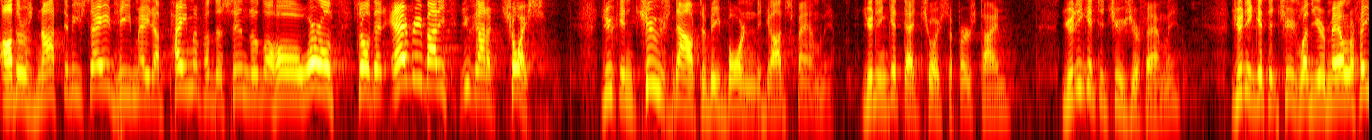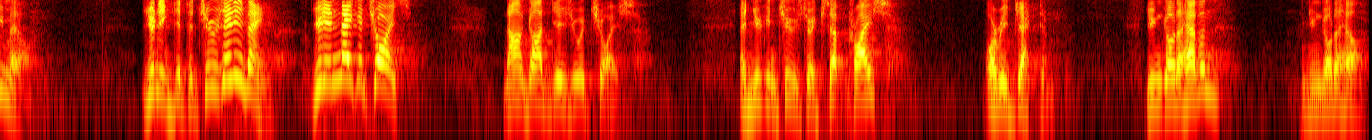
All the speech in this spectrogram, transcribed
others not to be saved. He made a payment for the sins of the whole world so that everybody, you got a choice. You can choose now to be born into God's family. You didn't get that choice the first time. You didn't get to choose your family. You didn't get to choose whether you're male or female. You didn't get to choose anything. You didn't make a choice. Now God gives you a choice. And you can choose to accept Christ or reject Him. You can go to heaven you can go to hell.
